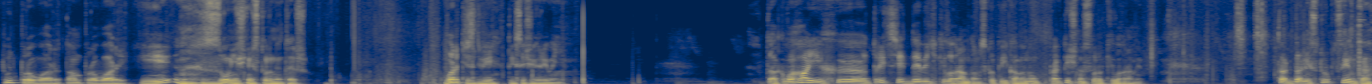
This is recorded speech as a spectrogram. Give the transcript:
Тут провар, там провар і з зовнішньої сторони теж. Вартість 2000 гривень. Так, вага їх е, 39 кг там з копійками, ну, практично 40 кг. Так, далі струбцинка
